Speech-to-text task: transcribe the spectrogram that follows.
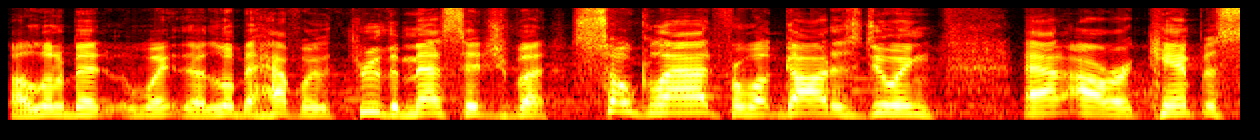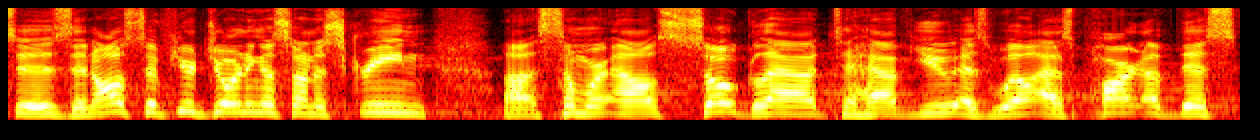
a little bit, a little bit halfway through the message. But so glad for what God is doing at our campuses, and also if you're joining us on a screen uh, somewhere else, so glad to have you as well as part of this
